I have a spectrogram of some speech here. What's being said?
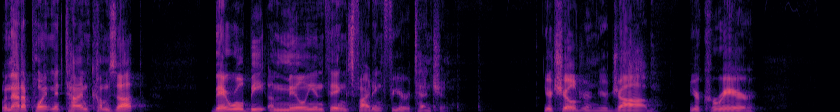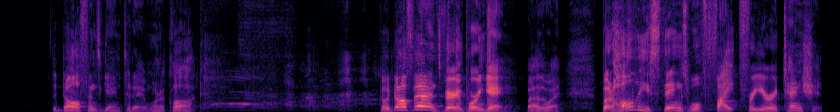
When that appointment time comes up, there will be a million things fighting for your attention your children, your job, your career, the Dolphins game today at 1 o'clock. Go Dolphins! Very important game, by the way. But all these things will fight for your attention.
